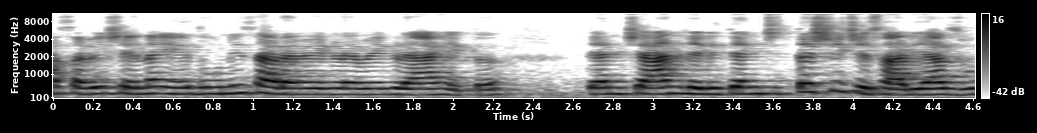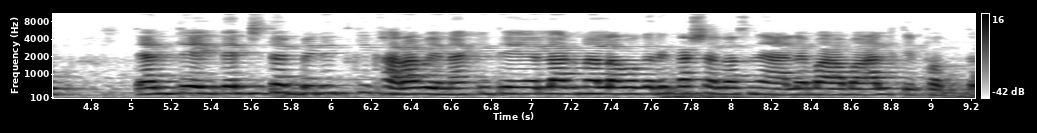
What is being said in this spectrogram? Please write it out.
असा विषय नाहीये दोन्ही साड्या वेगळ्या वेगळ्या आहेत. त्यांची आणलेली त्यांची तशीच आहे साडी अजून. त्यांचे त्यांची तब्येत इतकी खराब आहे ना की ते लग्नाला वगैरे कशालाच नाही आले बाबा आलते फक्त.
